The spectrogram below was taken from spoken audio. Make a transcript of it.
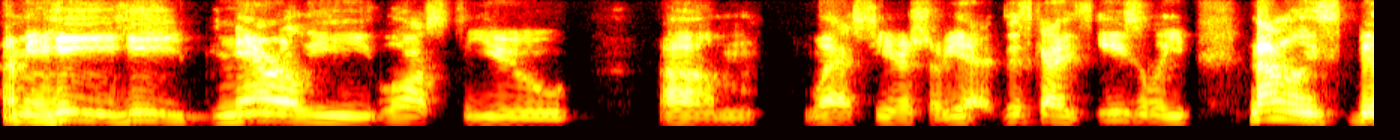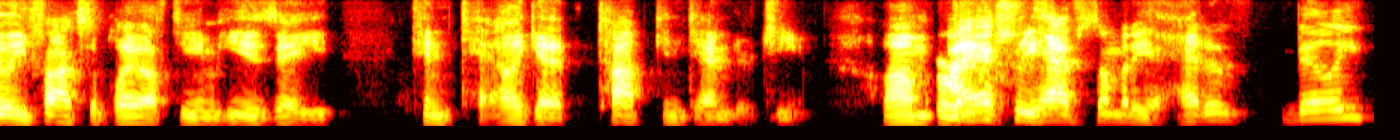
I mean, he he narrowly lost to you um, last year. So yeah, this guy's easily not only is Billy Fox a playoff team, he is a cont- like a top contender team. Um, I actually have somebody ahead of Billy,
